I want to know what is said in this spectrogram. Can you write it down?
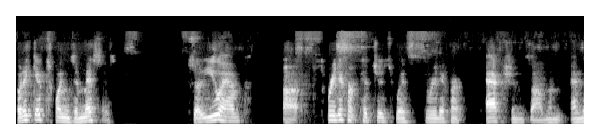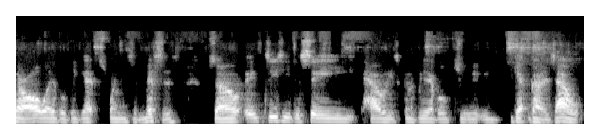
but it gets swings and misses. So you have uh, three different pitches with three different actions on them, and they're all able to get swings and misses. So it's easy to see how he's going to be able to get guys out.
